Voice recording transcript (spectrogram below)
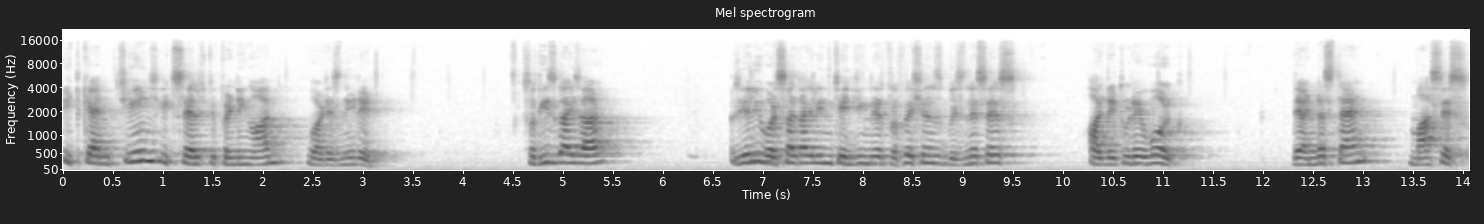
it can change itself depending on what is needed. So these guys are really versatile in changing their professions, businesses, or day to day work. They understand masses,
